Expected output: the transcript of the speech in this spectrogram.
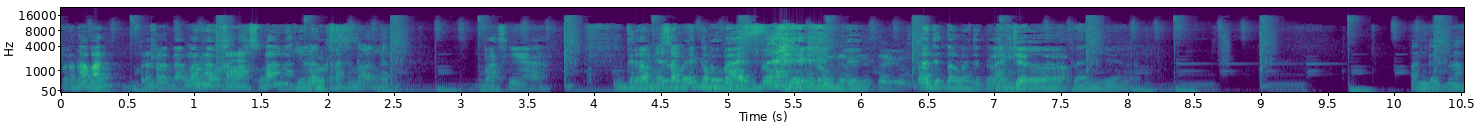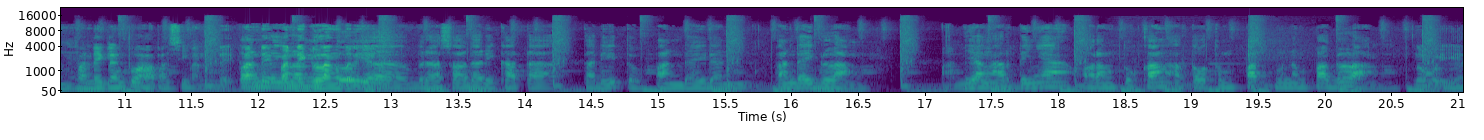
Peradaban. peradaban Waduh, keras banget gila keras banget bahasnya drumnya sampai ke bass Lanjut dong, lanjut dong. Lanjut, lanjut lanjut Pandeglang ya Pandeglang itu apa sih? pandai pandai pandai gelang gelang itu tadi ya. ya berasal dari kata tadi itu pandai dan pandai gelang Pandai. yang artinya orang tukang atau tempat menempa gelang. Oh iya,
